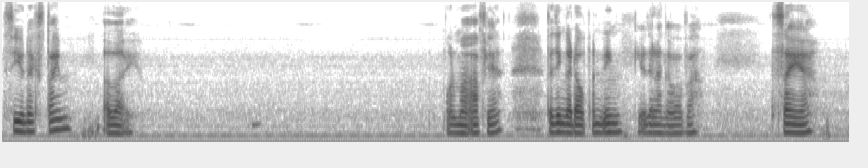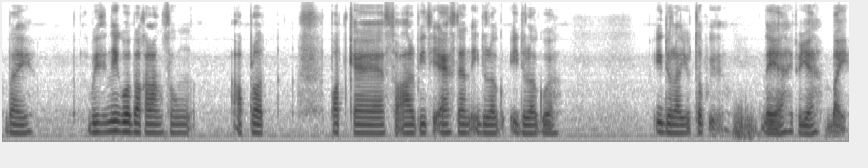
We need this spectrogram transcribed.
See you next time. Bye bye mohon maaf ya. Tadi nggak ada opening. Ya udahlah nggak apa-apa. Selesai ya. Bye Habis ini gue bakal langsung upload podcast soal BTS dan idola idola gue. Idola YouTube gitu. Udah ya, itu ya. Bye.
